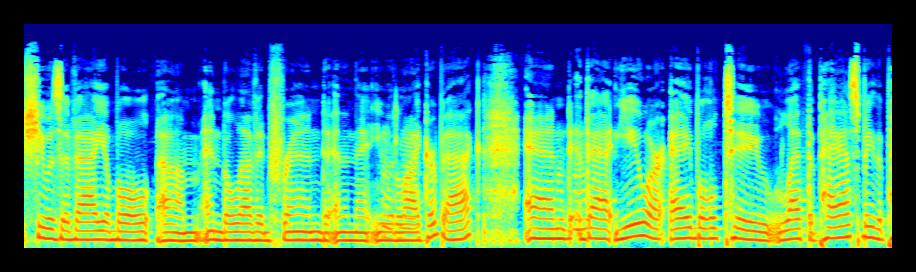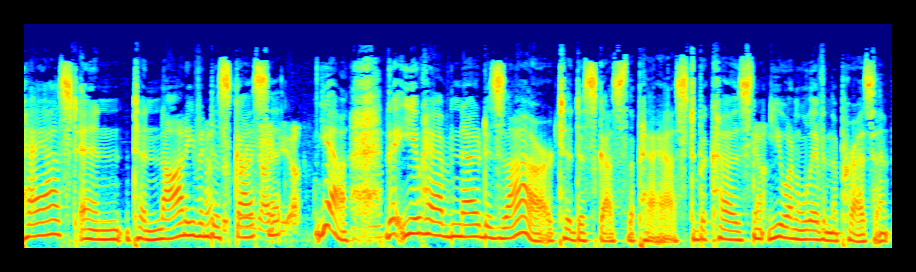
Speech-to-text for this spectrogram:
she was a valuable um, and beloved friend and that you would Mm-hmm. like her back and that you are able to let the past be the past and to not even That's discuss it idea. yeah, that you have no desire to discuss the past because Yeah. you want to live in the present.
